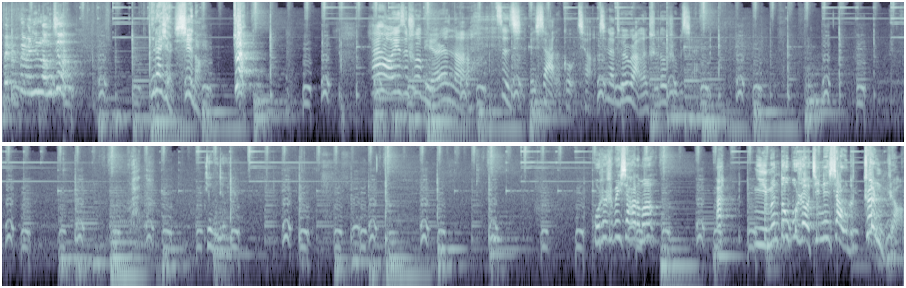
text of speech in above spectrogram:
贝贝贝，你冷静。你俩演戏呢？对。还好意思说别人呢？自己被吓得够呛，现在腿软了，直都直不起来。丢不丢人？我这是被吓的吗？哎，你们都不知道今天下午的阵仗，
